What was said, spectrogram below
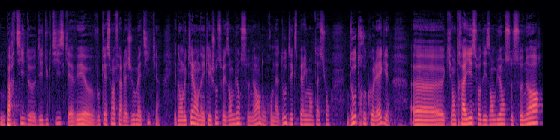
une partie de- d'Eductis qui avait euh, vocation à faire de la géomatique et dans lequel on avait quelque chose sur les ambiances sonores. Donc on a d'autres expérimentations, d'autres collègues euh, qui ont travaillé sur des ambiances sonores,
